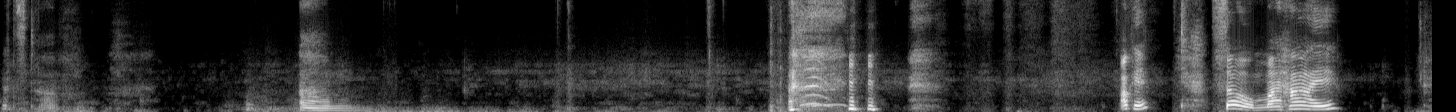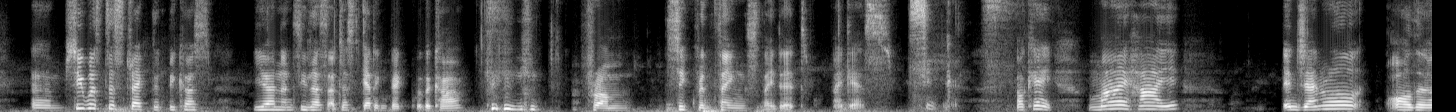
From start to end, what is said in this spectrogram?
That's tough. Um. okay, so my high. Um, she was distracted because Jan and Silas are just getting back with the car from secret things they did, I guess. Secrets. Okay, my high in general, all the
